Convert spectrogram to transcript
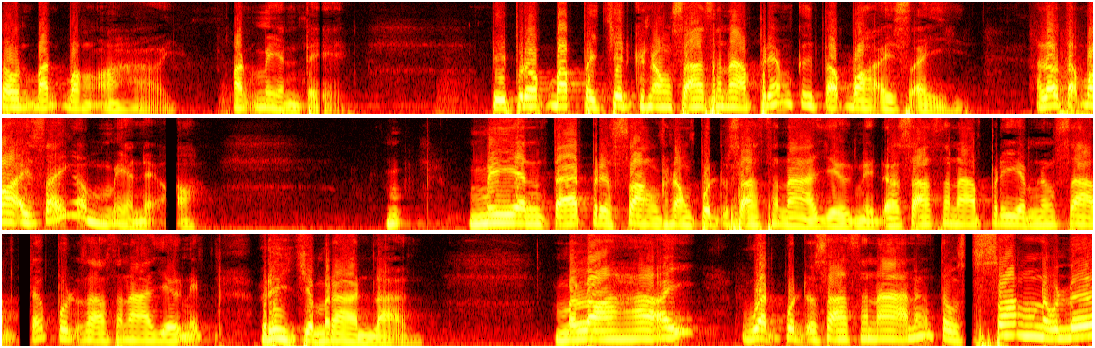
សូន្យបាត់បង់អស់ហើយអត់មានទេ ពីព្រោះបបប្រជិតក្នុងសាសនាព្រាហ្មណ៍គឺតបោះអីស្អីឥឡូវតបោះអីស្អីក៏មានដែរអស់មានតែព្រះសង្ឃក្នុងពុទ្ធសាសនាយើងនេះដល់សាសនាព្រាហ្មណ៍នឹងសាបទៅពុទ្ធសាសនាយើងនេះរីកចម្រើនឡើង ម្លោះហើយវត្តពុទ្ធសាសនានឹងទៅសង់នៅលើ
